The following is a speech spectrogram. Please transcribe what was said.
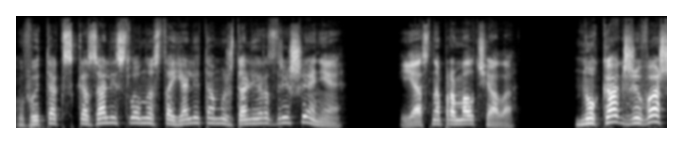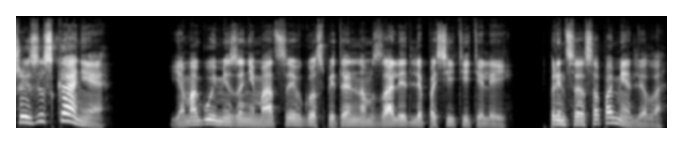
Вы так сказали, словно стояли там и ждали разрешения. Ясно промолчала. Но как же ваше изыскание? Я могу ими заниматься и в госпитальном зале для посетителей. Принцесса помедлила.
